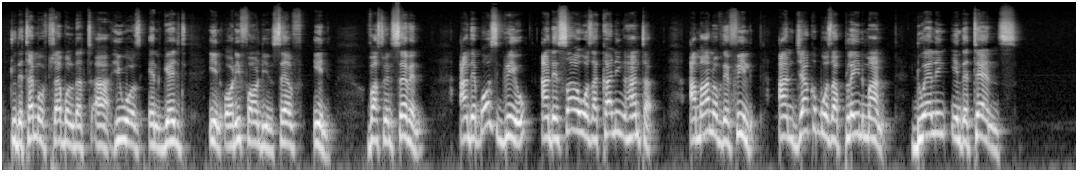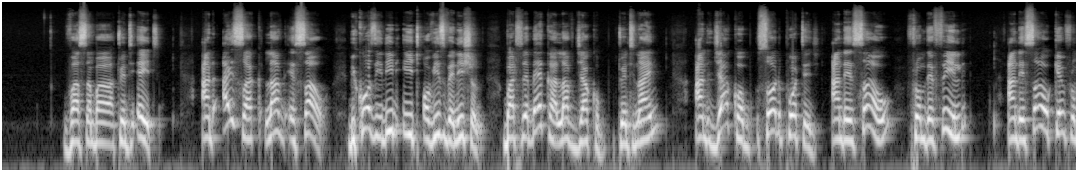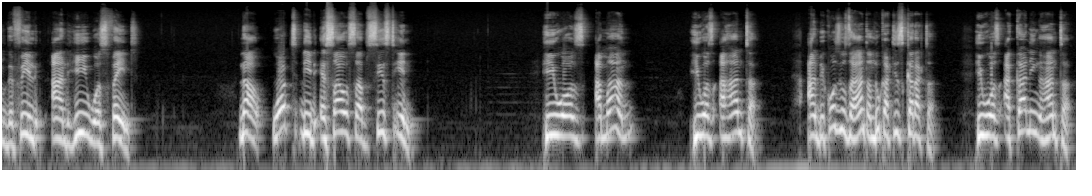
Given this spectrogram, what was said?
to the time of trouble that uh, he was engaged in or he found himself in. Verse 27 And the boss grew, and Esau was a cunning hunter, a man of the field, and Jacob was a plain man, dwelling in the tents. Verse number 28 And Isaac loved Esau because he did eat of his venison, but Rebekah loved Jacob. 29 And Jacob sowed pottage, and Esau from the field, and Esau came from the field, and he was faint. Now, what did Esau subsist in? He was a man, he was a hunter. And because he was a hunter, look at his character. He was a cunning hunter,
